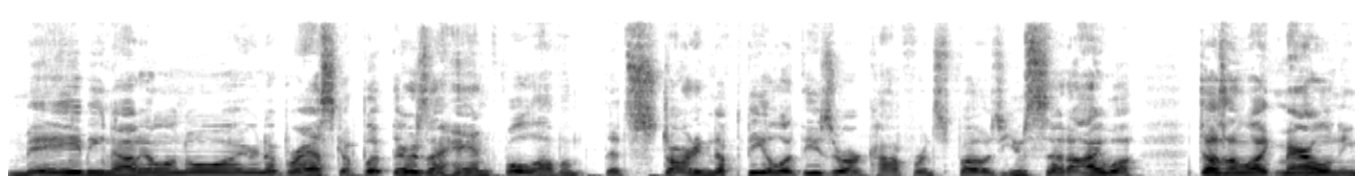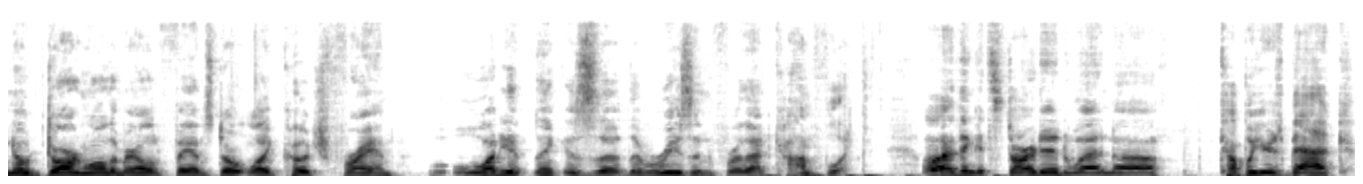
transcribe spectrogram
maybe not Illinois or Nebraska, but there's a handful of them that's starting to feel that these are our conference foes. You said Iowa doesn't like Maryland. You know darn well the Maryland fans don't like Coach Fran. What do you think is the, the reason for that conflict? Well, I think it started when uh, a couple years back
